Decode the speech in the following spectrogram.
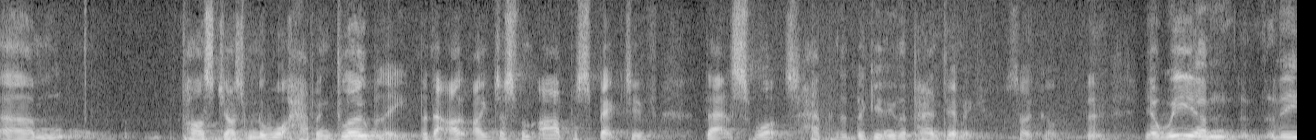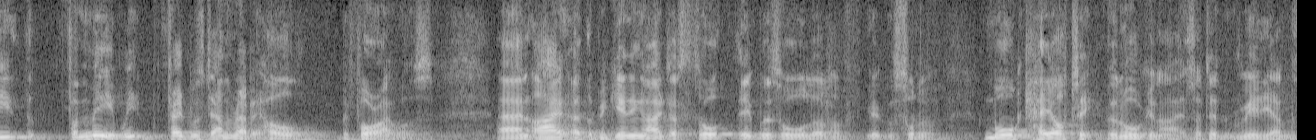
um, pass judgment on what happened globally, but that, I, I, just from our perspective, that's what happened at the beginning of the pandemic. So, go on. Yeah, we, um, the, the, for me, we, Fred was down the rabbit hole before I was. And I, at the beginning, I just thought it was all a lot of, it was sort of more chaotic than organised. I didn't really, under,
